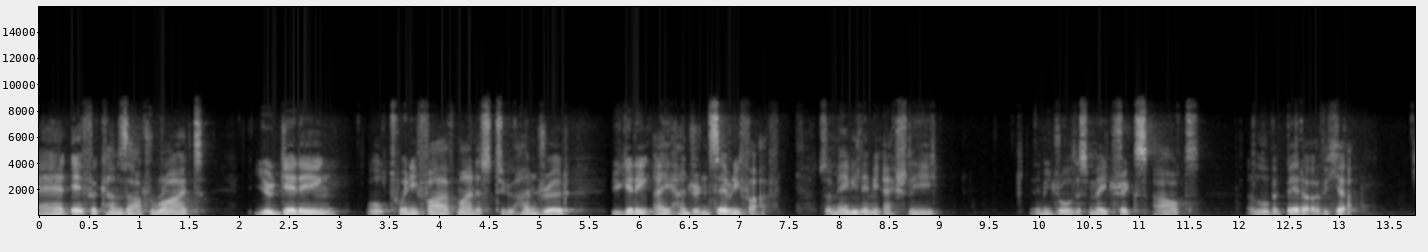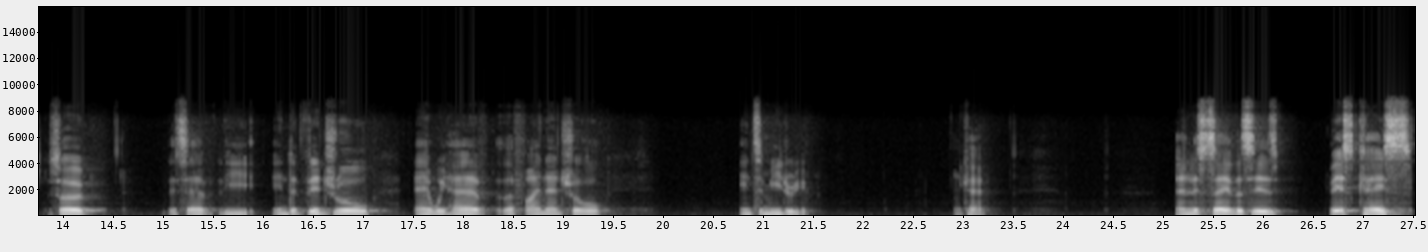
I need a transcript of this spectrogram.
And if it comes out right, you're getting, well, 25 minus 200, you're getting 875. So maybe let me actually, let me draw this matrix out a little bit better over here. So let's have the individual and we have the financial intermediary. Okay. And let's say this is best case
